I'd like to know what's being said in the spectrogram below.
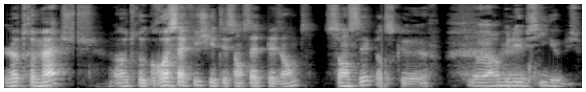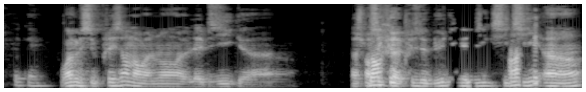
L'autre match, autre grosse affiche qui était censée être plaisante, censée parce que Leipzig, plus peut-être. ouais, mais c'est plaisant normalement Leipzig. euh. Enfin, je pensais en qu'il y aurait plus de buts. Leipzig City fait- 1-1.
